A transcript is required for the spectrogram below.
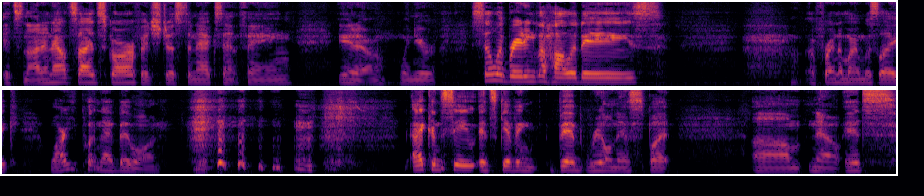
it's not an outside scarf. It's just an accent thing. You know, when you're celebrating the holidays. A friend of mine was like, why are you putting that bib on? I can see it's giving bib realness, but um, no, it's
